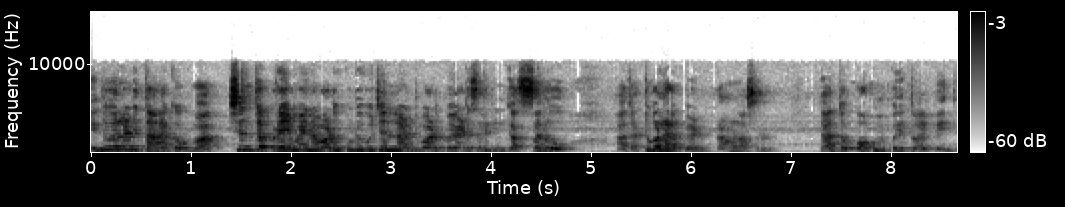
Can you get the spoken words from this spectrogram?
ఎందువల్లంటే తనకు అత్యంత ప్రేమైన వాడు కుడి లాంటి వాడు పోయేటసరికి ఇంక అస్సలు ఆ తట్టుకోలేకపోయాడు రావణాసురుడు దాంతో కోపం విపరీతం అయిపోయింది.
